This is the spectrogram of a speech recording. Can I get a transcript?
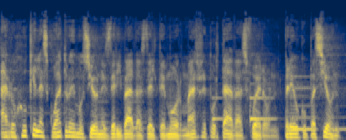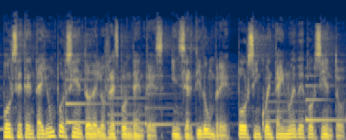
arrojó que las cuatro emociones derivadas del temor más reportadas fueron preocupación por 71% de los respondentes, incertidumbre por 59%,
